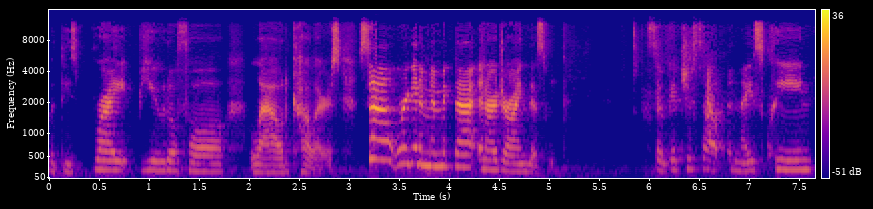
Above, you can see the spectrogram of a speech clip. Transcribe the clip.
with these bright, beautiful, loud colors. So we're going to mimic that in our drawing this week. So get yourself a nice clean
